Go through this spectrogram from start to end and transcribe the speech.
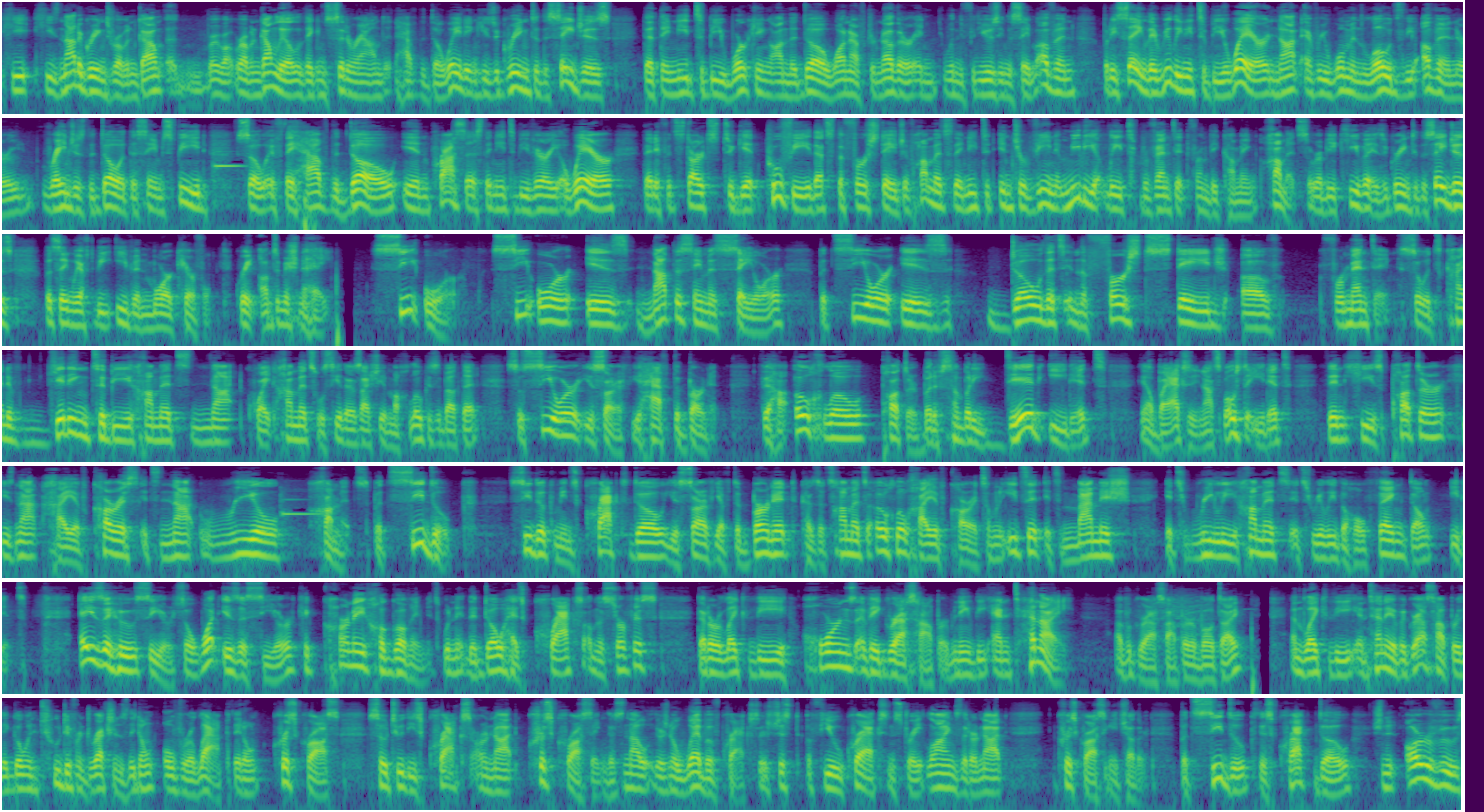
he he's not agreeing to Rabban, Gam, uh, Gamliel that they can sit around and have the dough waiting. He's agreeing to the sages that they need to be working on the dough one after another and when using the same oven. But he's saying they really need to be aware not every woman loads the oven or ranges the dough at the same speed. So if they have the dough in process, they need to be very aware that if it starts to get poofy, that's the first stage of chametz. They need to intervene immediately to prevent it from becoming chametz. So Rabbi Akiva is agreeing to the sages, but saying we have to be even more careful. Great, on to Mishnah Hay. Siur Siur is not the same as Seor, but Siur is dough that's in the first stage of fermenting. So it's kind of getting to be chametz, not quite chametz. We'll see there's actually a machlokus about that. So Siur Yisarif, you have to burn it. V'ha'ochlo potter. But if somebody did eat it, you know, by accident, you're not supposed to eat it, then he's potter, he's not chayev karis, it's not real chametz. But siduk, Siduk means cracked dough. Yisarf, you have to burn it because it's chametz. Ochlo chayiv karet. Someone eats it, it's mamish. It's really chametz. It's really the whole thing. Don't eat it. Ezehu seer. So what is a seer? Kekarne chagovim. It's when the dough has cracks on the surface that are like the horns of a grasshopper, meaning the antennae of a grasshopper, a bow tie. And like the antennae of a grasshopper, they go in two different directions. They don't overlap. They don't crisscross. So too, these cracks are not crisscrossing. There's no there's no web of cracks. There's just a few cracks in straight lines that are not crisscrossing each other. But siduk, this cracked dough, arvu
